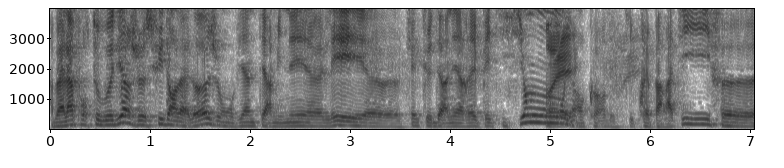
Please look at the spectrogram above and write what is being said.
Ah bah là, pour tout vous dire, je suis dans la loge. On vient de terminer euh, les euh, quelques dernières répétitions. Il y a encore des petits préparatifs. Euh,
